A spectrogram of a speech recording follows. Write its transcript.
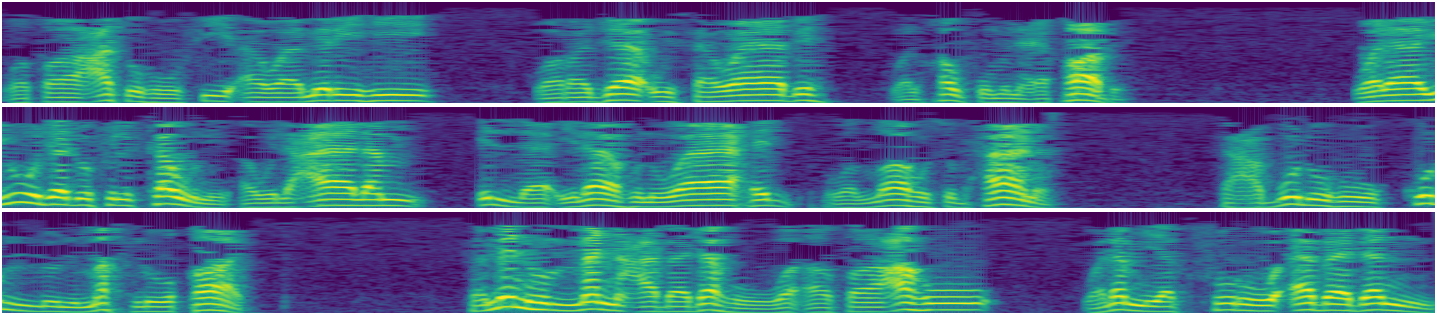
وطاعته في أوامره ورجاء ثوابه والخوف من عقابه. ولا يوجد في الكون أو العالم إلا إله واحد هو الله سبحانه تعبده كل المخلوقات. فمنهم من عبده وأطاعه ولم يكفروا أبدا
